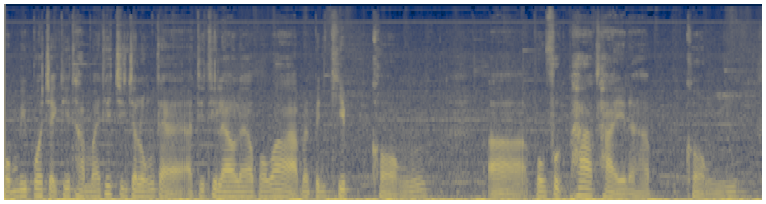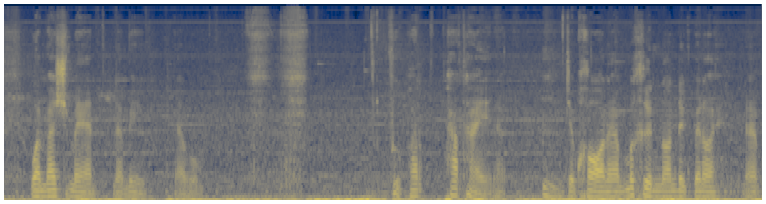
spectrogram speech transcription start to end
ผมมีโปรเจกต์ที่ทำไหมที่จริงจะลงแต่อาทิตย์ที่แล้วแล้ว เพราะว่ามันเป็นคลิปของ ผมฝึกภาไทยนะครับของ One Punch Man นั่นเองนะครับผมฝึกภาคภาไทยนะครับเจ็บคอนะครับ เมื่อคืนนอนดึกไปหน่อยนะครับ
